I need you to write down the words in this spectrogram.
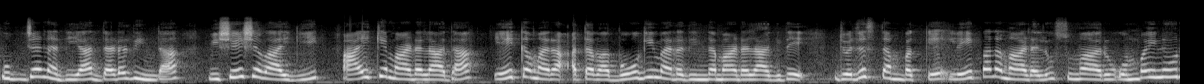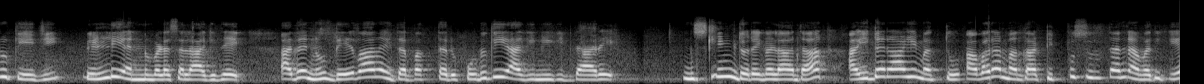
ಕುಬ್ಜ ನದಿಯ ದಡದಿಂದ ವಿಶೇಷವಾಗಿ ಆಯ್ಕೆ ಮಾಡಲಾದ ಏಕಮರ ಅಥವಾ ಬೋಗಿ ಮರದಿಂದ ಮಾಡಲಾಗಿದೆ. ಧ್ವಜಸ್ತಂಭಕ್ಕೆ ಲೇಪನ ಮಾಡಲು ಸುಮಾರು ಒಂಬೈನೂರು ಕೆಜಿ ಬೆಳ್ಳಿಯನ್ನು ಬಳಸಲಾಗಿದೆ. ಅದನ್ನು ದೇವಾಲಯದ ಭಕ್ತರು ಕೊಡುಗೆಯಾಗಿ ನೀಡಿದ್ದಾರೆ. ಮುಸ್ಲಿಂ ದೊರೆಗಳಾದ ಐದರಾಯಿ ಮತ್ತು ಅವರ ಮಗ ಟಿಪ್ಪು ಸುಲ್ತಾನ್ ಅವರಿಗೆ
